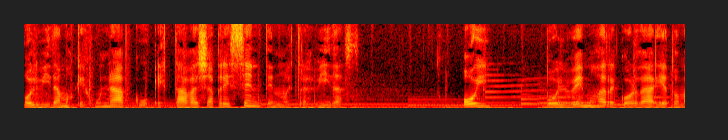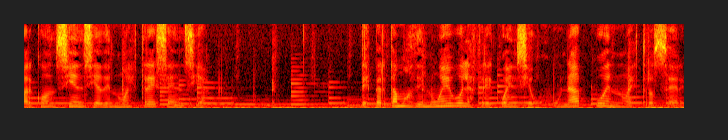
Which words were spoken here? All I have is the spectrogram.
olvidamos que Hunapku estaba ya presente en nuestras vidas. Hoy volvemos a recordar y a tomar conciencia de nuestra esencia. Despertamos de nuevo la frecuencia Hunapku en nuestro ser,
